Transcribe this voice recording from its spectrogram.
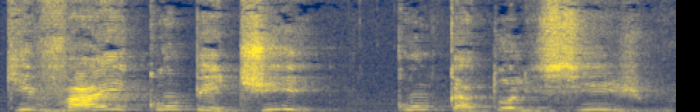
que vai competir com o catolicismo.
